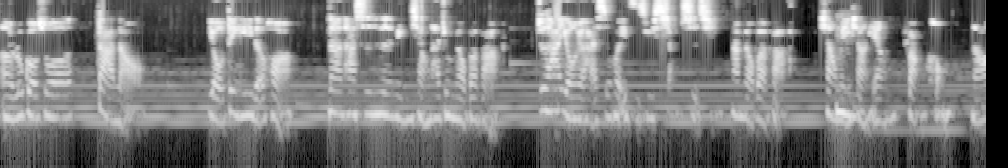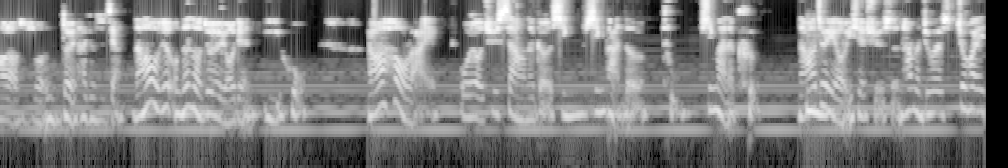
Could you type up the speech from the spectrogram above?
呃，如果说大脑。有定义的话，那他是不是冥想，他就没有办法，就是他永远还是会一直去想事情，他没有办法像冥想一样放空。然后老师说，嗯，对他就是这样。然后我就我那时候就有点疑惑。然后后来我有去上那个星星盘的图星盘的课，然后就有一些学生，他们就会就会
